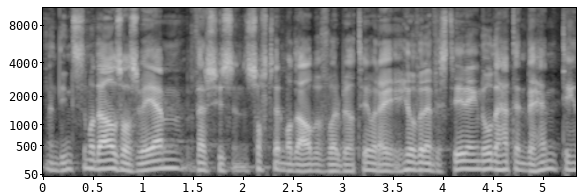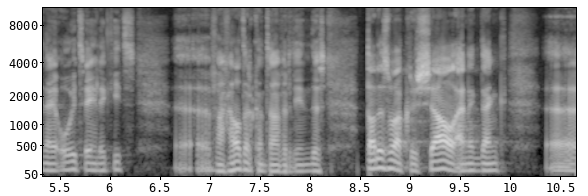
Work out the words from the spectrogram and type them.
een dienstenmodel zoals wij hebben versus een softwaremodel bijvoorbeeld, hè, waar je heel veel investering nodig hebt in het begin, tegen dat je ooit eigenlijk iets uh, van geld er kunt aan verdienen. Dus dat is wel cruciaal. En ik denk uh,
